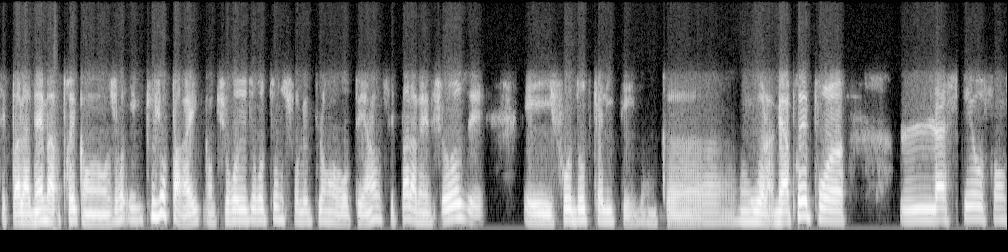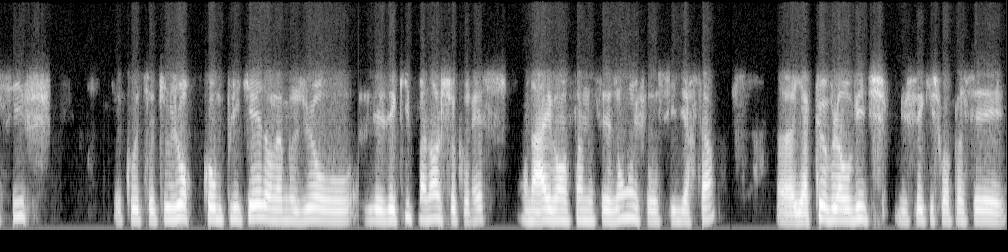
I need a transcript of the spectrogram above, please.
c'est pas la même après quand toujours pareil quand tu retournes sur le plan européen c'est pas la même chose et, et il faut d'autres qualités donc, euh, donc, voilà mais après pour euh, l'aspect offensif écoute c'est toujours compliqué dans la mesure où les équipes maintenant elles se connaissent on arrive en fin de saison il faut aussi dire ça euh, il n'y a que Vlaovic du fait qu'il soit passé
